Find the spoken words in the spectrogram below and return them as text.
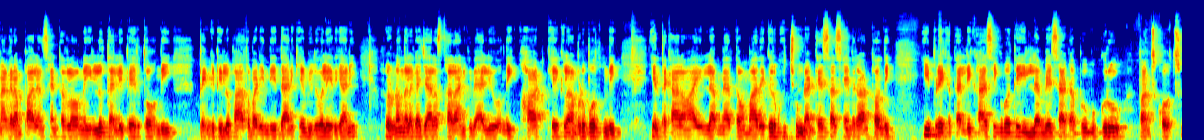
నగరం పాలెం సెంటర్లో ఉన్న ఇల్లు తల్లి పేరుతో ఉంది. పెంకిటిల్లు పాతబడింది. దానికేం విలువ లేదు కానీ రెండు వందల గజాల స్థలానికి వాల్యూ ఉంది. హాట్ కేకులు అమ్ముడుపోతుంది. ఇంతకాలం ఆ ఇల్లు అమ్మేద్దాం మా దగ్గర కూర్చుండంటే ససేమిరా అంటోంది. ఇప్పుడు ఇక తల్లి కాశీకి పోతే ఇల్లు అమ్మేసి ఆ డబ్బు ముగ్గురు పంచుకోవచ్చు.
